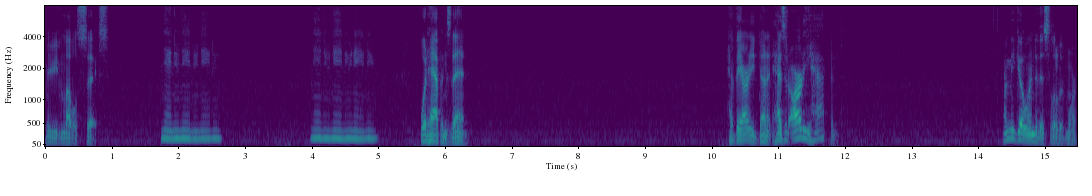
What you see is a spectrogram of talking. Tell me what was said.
maybe even level 6? Nanu, nanu, nanu. Nanu, nanu, nanu. What happens then? Have they already done it? Has it already happened? Let me go into this a little bit more.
